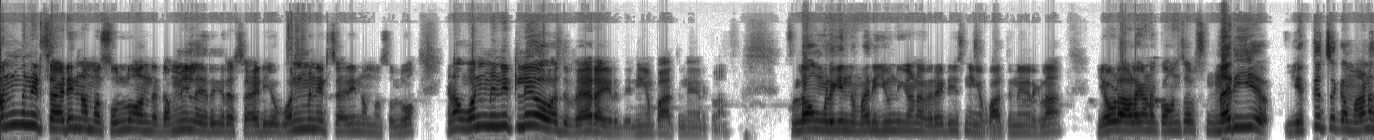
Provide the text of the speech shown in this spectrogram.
ஒன் மினிட் சாடி நம்ம சொல்லுவோம். அந்த டம்மியில இருக்கிற சாடியை ஒன் மினிட் சாடி நம்ம சொல்லுவோம். ஏன்னா ஒன் மினிட்லயே அது வேற ஆயிருது நீங்க பார்த்துன்னே இருக்கலாம். ஃபுல்லா உங்களுக்கு இந்த மாதிரி யூனிக்கான வெரைட்டிஸ் நீங்க பார்த்துன்னே இருக்கலாம். எவ்வளோ அழகான கான்செப்ட்ஸ் நிறைய எக்கச்சக்கமான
